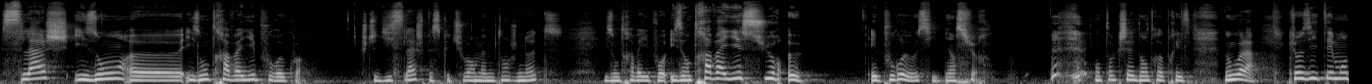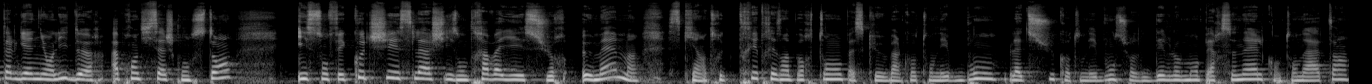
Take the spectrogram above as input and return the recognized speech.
slash, ils ont, euh, ils ont travaillé pour eux, quoi. Je te dis slash parce que tu vois, en même temps, je note. Ils ont travaillé pour Ils ont travaillé sur eux. Et pour eux aussi, bien sûr. en tant que chef d'entreprise. Donc voilà. Curiosité mentale gagnant, leader, apprentissage constant. Ils se sont fait coacher, slash, ils ont travaillé sur eux-mêmes, ce qui est un truc très très important parce que ben, quand on est bon là-dessus, quand on est bon sur le développement personnel, quand on a atteint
